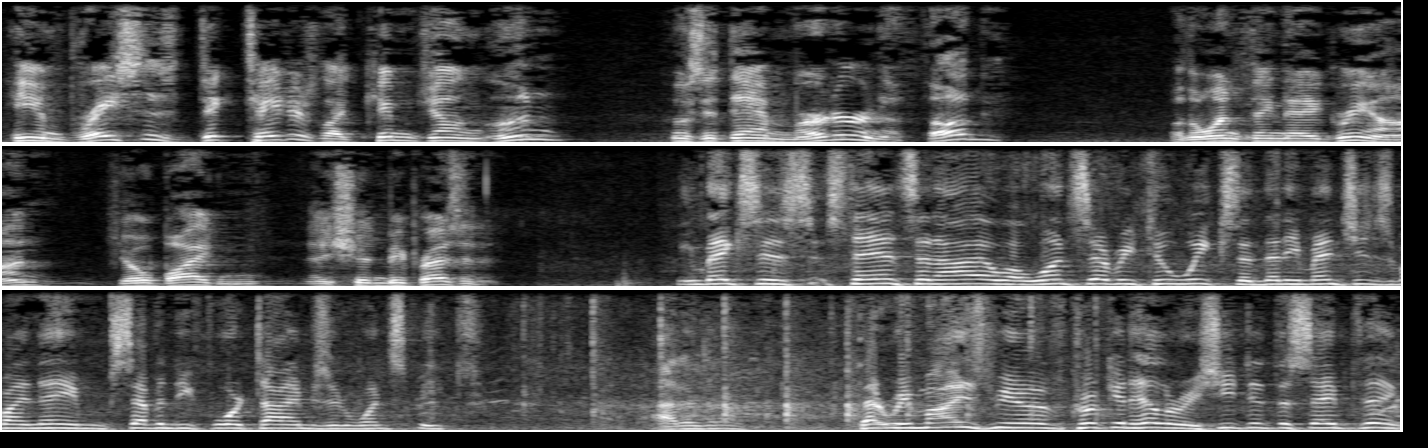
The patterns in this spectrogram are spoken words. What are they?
He embraces dictators like Kim Jong un, who's a damn murderer and a thug. Well, the one thing they agree on Joe Biden, they shouldn't be president. He makes his stance in Iowa once every two weeks, and then he mentions my name 74 times in one speech. I don't know. That reminds me of Crooked Hillary. She did the same thing.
